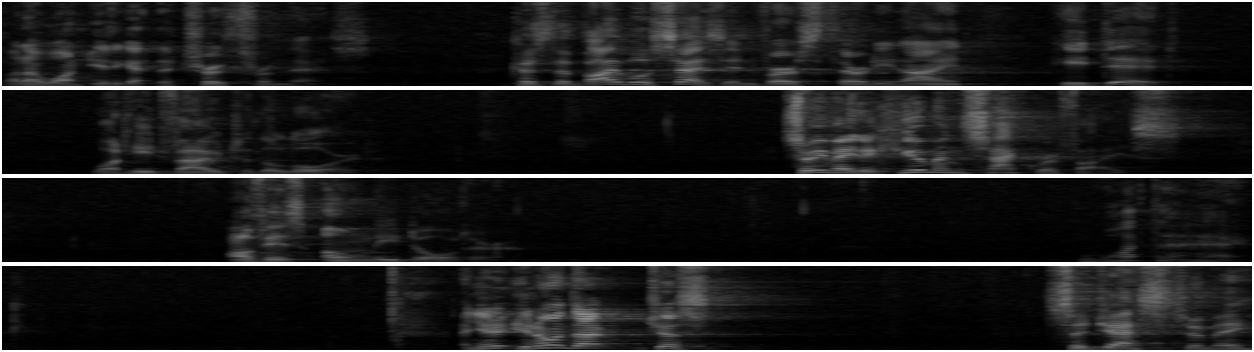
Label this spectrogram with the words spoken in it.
but I want you to get the truth from this. Because the Bible says in verse 39, he did what he'd vowed to the Lord. So he made a human sacrifice of his only daughter. What the heck? And you, you know what that just suggests to me?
